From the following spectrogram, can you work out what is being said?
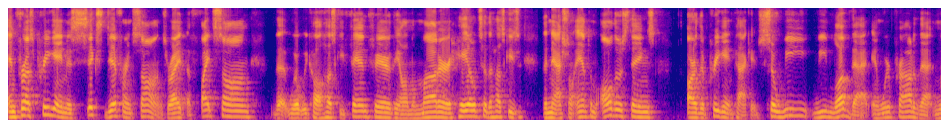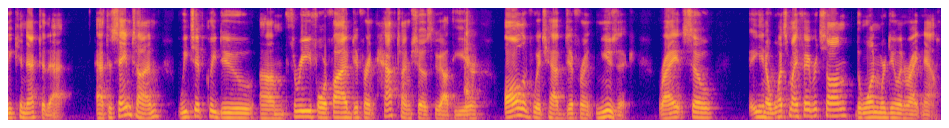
And for us, pregame is six different songs, right? The fight song, the what we call Husky fanfare, the alma mater, hail to the Huskies, the national anthem. All those things are the pregame package. So we we love that, and we're proud of that, and we connect to that. At the same time, we typically do um, three, four, five different halftime shows throughout the year, all of which have different music, right? So, you know, what's my favorite song? The one we're doing right now.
